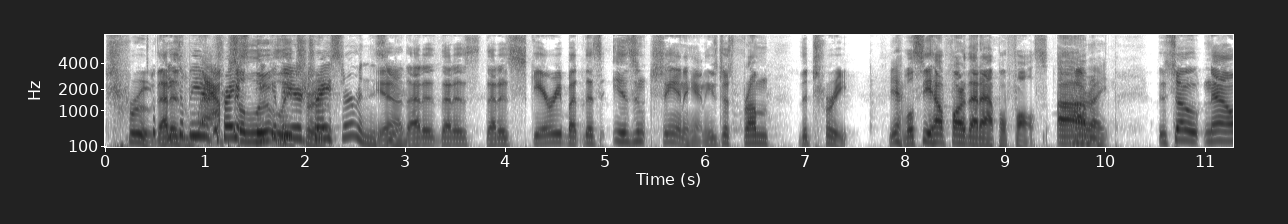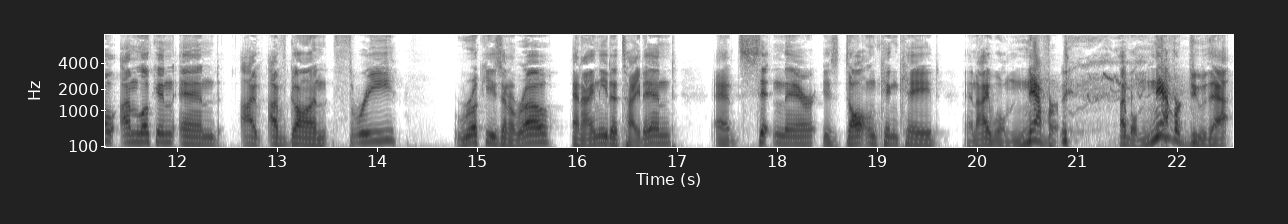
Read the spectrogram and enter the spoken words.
true. That is could be your Trey- he could absolutely be your true. Trey Sermon this yeah, year. that is that is that is scary, but this isn't Shanahan. He's just from the tree. Yeah. we'll see how far that apple falls. Um, All right. So now I'm looking, and I've I've gone three rookies in a row, and I need a tight end. And sitting there is Dalton Kincaid, and I will never, I will never do that.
